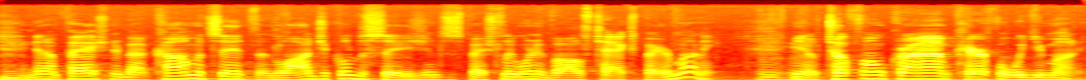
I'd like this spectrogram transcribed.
and I'm passionate about common sense and logical decisions, especially when it involves taxpayer money. You know, tough on crime, careful with your money.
